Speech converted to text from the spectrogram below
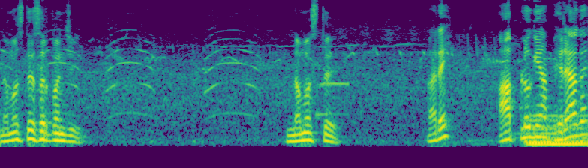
नमस्ते सरपंच जी। नमस्ते। अरे आप लोग यहाँ फिर आ गए?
